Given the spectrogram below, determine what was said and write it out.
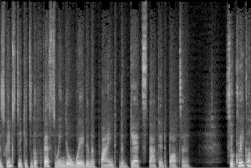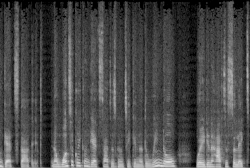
it's going to take you to the first window where you're going to find the Get Started button. So click on Get Started. Now, once you click on Get Started, it's going to take you another window where you're going to have to select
